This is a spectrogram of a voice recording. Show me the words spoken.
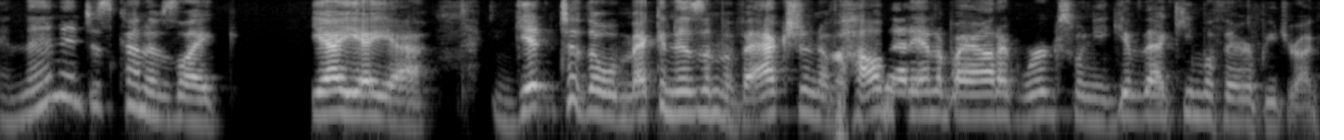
And then it just kind of was like, yeah, yeah, yeah. Get to the mechanism of action of how that antibiotic works when you give that chemotherapy drug.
